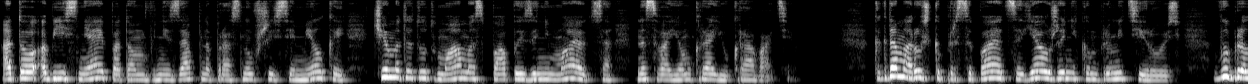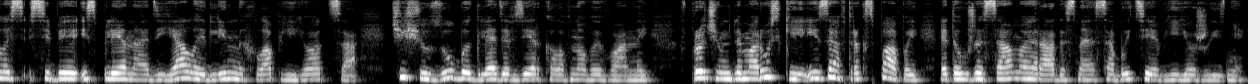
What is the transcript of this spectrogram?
А то объясняй потом внезапно проснувшейся мелкой, чем это тут мама с папой занимаются на своем краю кровати. Когда Маруська просыпается, я уже не компрометируюсь. Выбралась себе из плена одеяла и длинных лап ее отца, чищу зубы, глядя в зеркало в новой ванной. Впрочем, для Маруськи и завтрак с папой — это уже самое радостное событие в ее жизни.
